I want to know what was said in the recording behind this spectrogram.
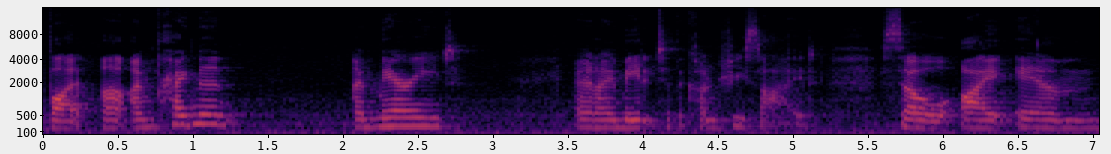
But uh, I'm pregnant, I'm married, and I made it to the countryside. So I am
